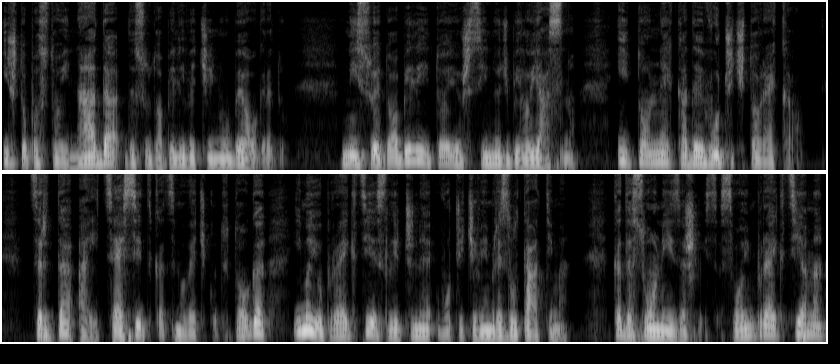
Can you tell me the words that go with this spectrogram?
i što postoji nada da su dobili većinu u Beogradu. Nisu je dobili i to je još sinoć bilo jasno. I to ne kada je Vučić to rekao. Crta, a i Cesit, kad smo već kod toga, imaju projekcije slične Vučićevim rezultatima. Kada su oni izašli sa svojim projekcijama,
